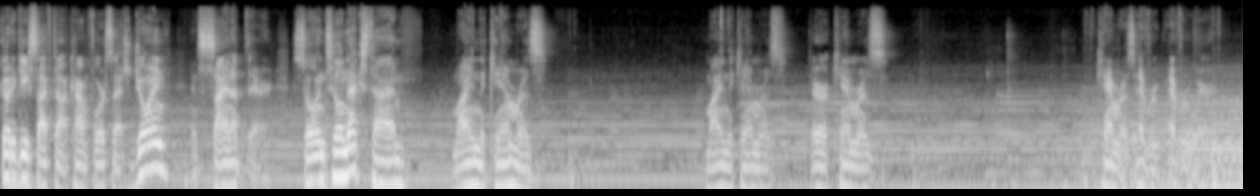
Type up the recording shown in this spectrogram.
go to geekslife.com forward slash join and sign up there. So until next time, mind the cameras. Mind the cameras. There are cameras cameras every, everywhere.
